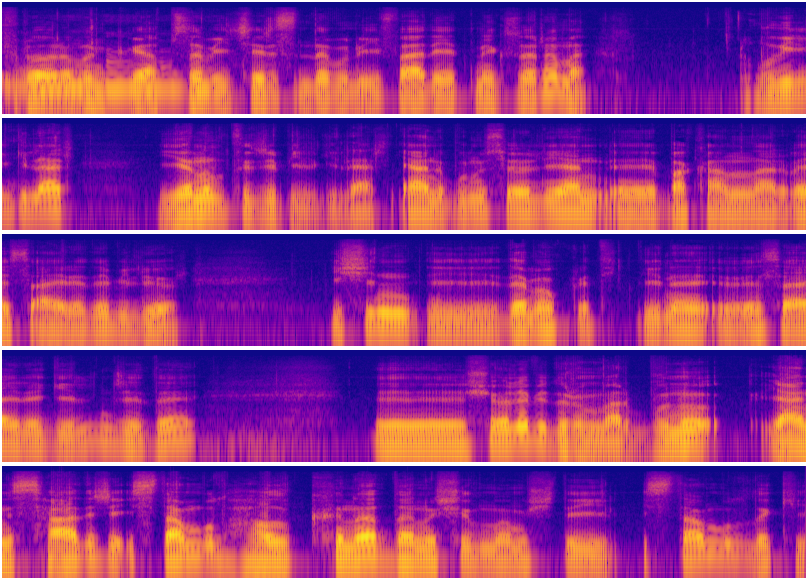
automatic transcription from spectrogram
programın kapsamı içerisinde bunu ifade etmek zor ama bu bilgiler yanıltıcı bilgiler. Yani bunu söyleyen e, bakanlar vesaire de biliyor. İşin e, demokratikliğine vesaire gelince de e, şöyle bir durum var. Bunu yani sadece İstanbul halkına danışılmamış değil. İstanbul'daki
